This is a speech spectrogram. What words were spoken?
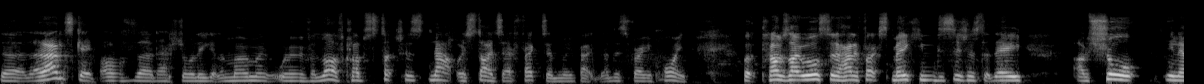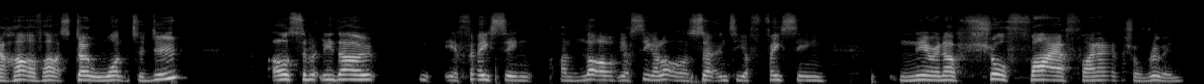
the, landscape of the National League at the moment, with a lot of clubs such as now it's starting to affect them. In fact, at this very point, but clubs like Wealdstone and Halifax making decisions that they, I'm sure, in their heart of hearts, don't want to do. Ultimately, though, you're facing a lot of, you're seeing a lot of uncertainty. You're facing near enough surefire financial ruin,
